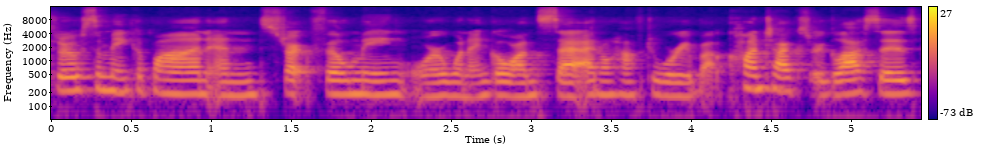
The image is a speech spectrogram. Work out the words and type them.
throw some makeup on and start filming or when I go on set I don't have to worry about contacts or glasses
